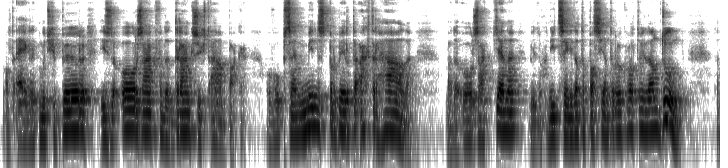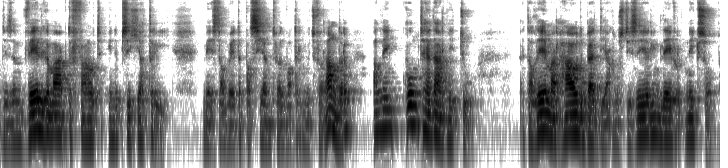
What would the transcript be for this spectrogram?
Wat eigenlijk moet gebeuren, is de oorzaak van de drankzucht aanpakken, of op zijn minst proberen te achterhalen. Maar de oorzaak kennen wil nog niet zeggen dat de patiënt er ook wat wil aan doen. Dat is een veelgemaakte fout in de psychiatrie. Meestal weet de patiënt wel wat er moet veranderen, alleen komt hij daar niet toe. Het alleen maar houden bij diagnostisering levert niks op.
